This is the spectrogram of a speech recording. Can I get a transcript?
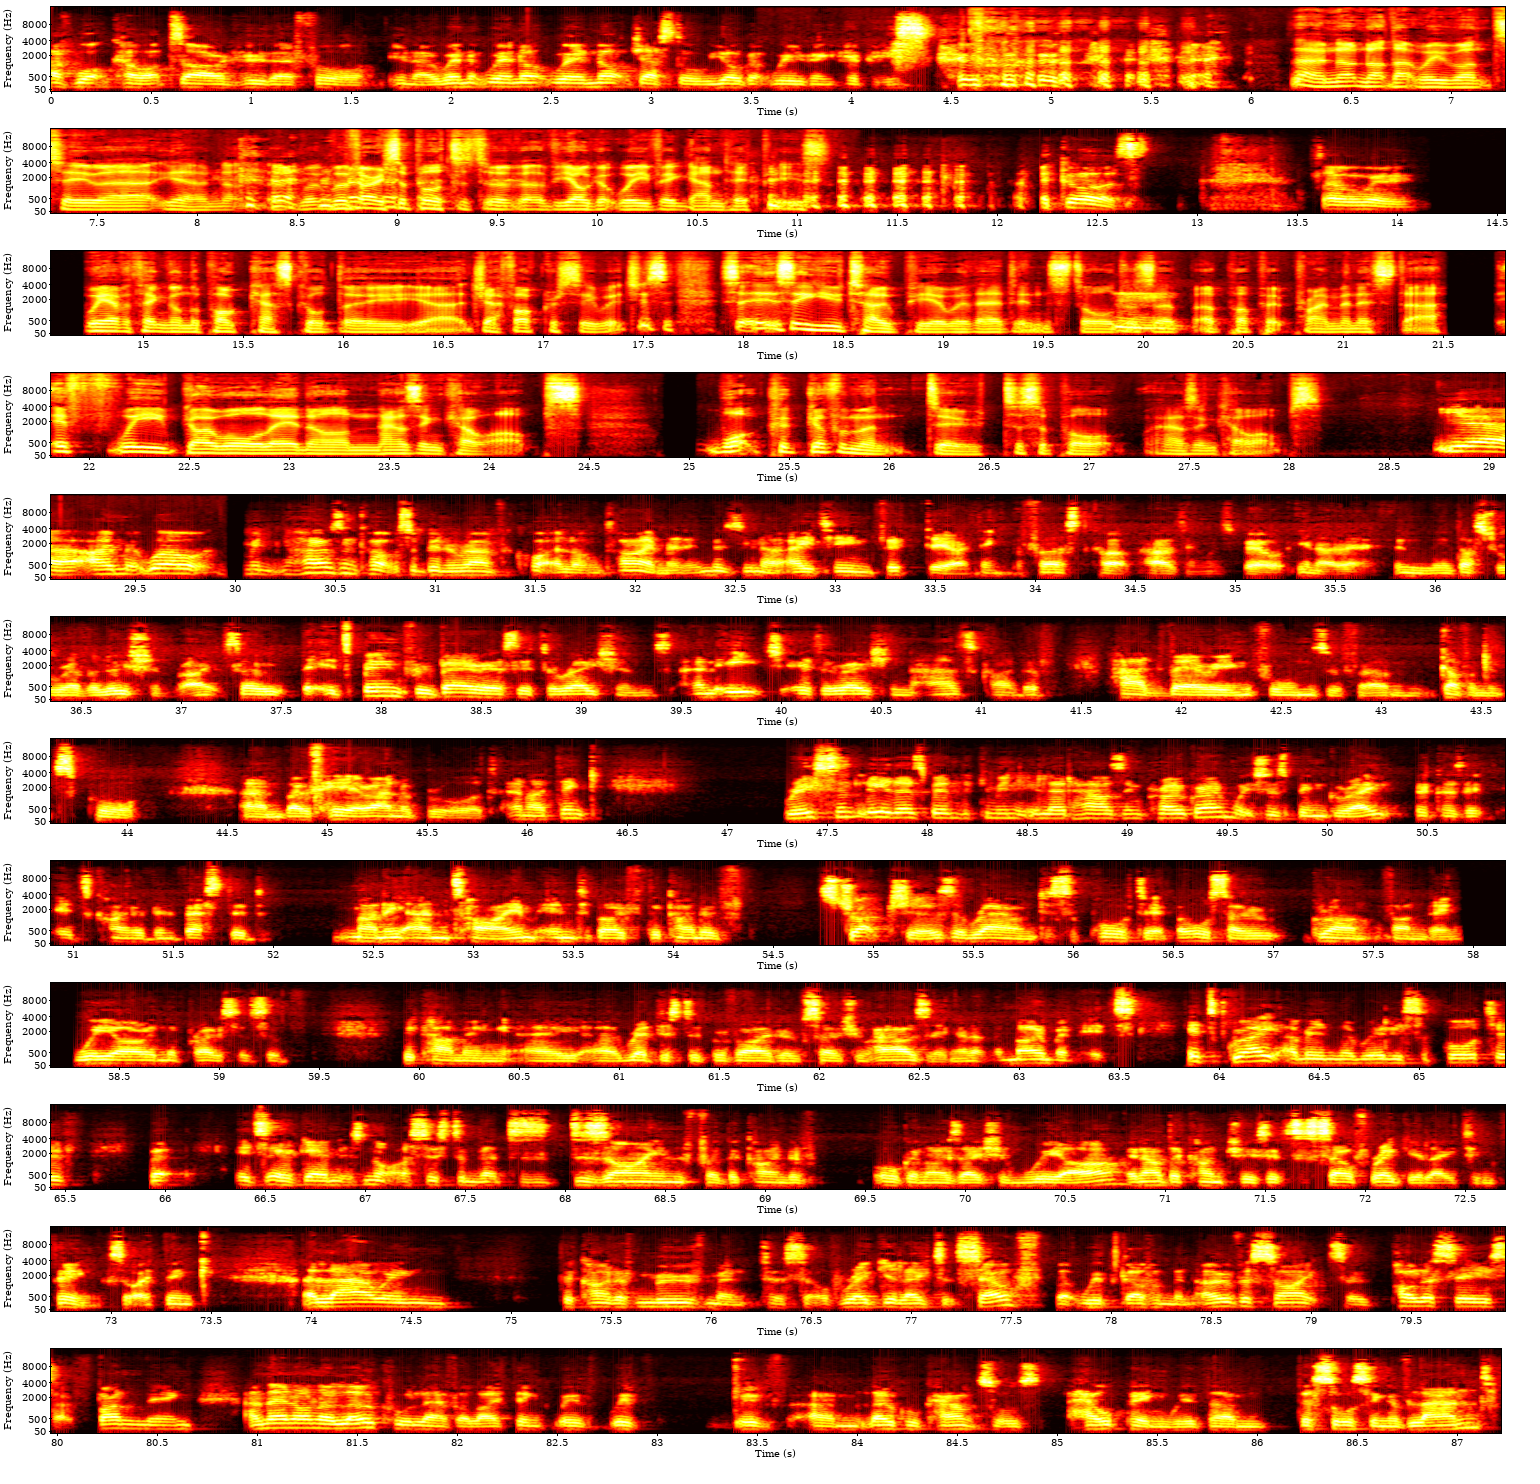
of what co-ops are and who they're for. You know, we're, we're not we're not just all yogurt weaving hippies. no, not not that we want to. Uh, know, not, uh, we're very supportive of, of yogurt weaving and hippies. of course, so are we. We have a thing on the podcast called the uh, Geoffocracy, which is it's a utopia with Ed installed mm. as a, hmm. a puppet prime minister. If we go all in on housing co-ops, what could government do to support housing co-ops? Yeah, I mean, well, I mean, housing co-ops have been around for quite a long time, and it was, you know, 1850, I think, the first co-op housing was built, you know, in the Industrial Revolution, right? So it's been through various iterations, and each iteration has kind of had varying forms of um, government support, um, both here and abroad. And I think recently there's been the community-led housing program, which has been great because it, it's kind of invested money and time into both the kind of structures around to support it, but also grant funding we are in the process of becoming a, a, registered provider of social housing, and at the moment, it's it's great. I mean, they're really supportive, but it's again, it's not a system that's designed for the kind of organisation we are. In other countries, it's a self-regulating thing. So I think allowing the kind of movement to sort of regulate itself, but with government oversight, so policy, so funding, and then on a local level, I think with with with um, local councils helping with um, the sourcing of land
